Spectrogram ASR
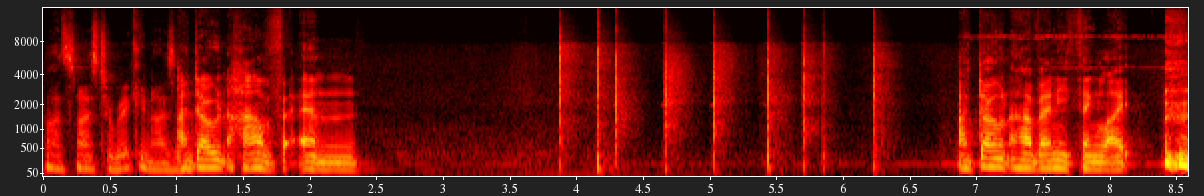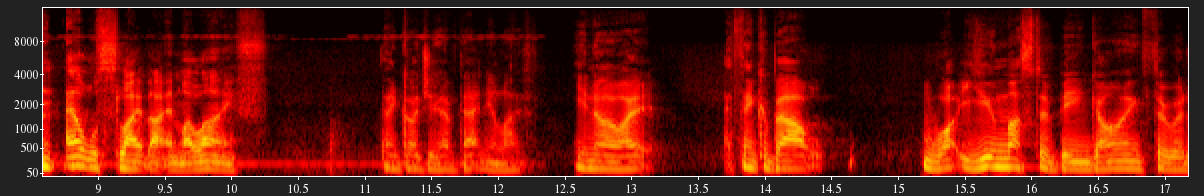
Oh, it's nice to recognize I don't have. um I don't have anything like else like that in my life. Thank God you have that in your life. You know, I, I think about what you must have been going through at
